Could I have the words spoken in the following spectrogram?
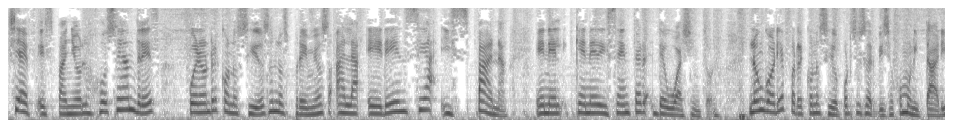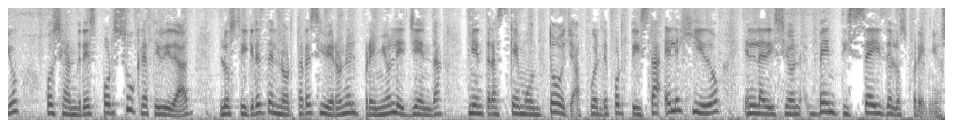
chef español José Andrés fueron reconocidos en los premios a la herencia hispana en el Kennedy Center de Washington. Longoria fue reconocido por su servicio comunitario, José Andrés por su creatividad. Los Tigres del Norte recibieron el premio Leyenda, mientras que Montoya fue el deportista elegido en la edición 26 de los premios.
